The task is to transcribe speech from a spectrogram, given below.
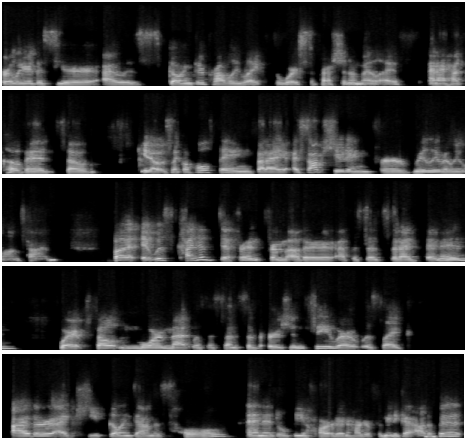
earlier this year, I was going through probably like the worst depression of my life and I had COVID. So, you know, it was like a whole thing, but I, I stopped shooting for a really, really long time. But it was kind of different from other episodes that I'd been in where it felt more met with a sense of urgency, where it was like, either I keep going down this hole and it'll be harder and harder for me to get out of it,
